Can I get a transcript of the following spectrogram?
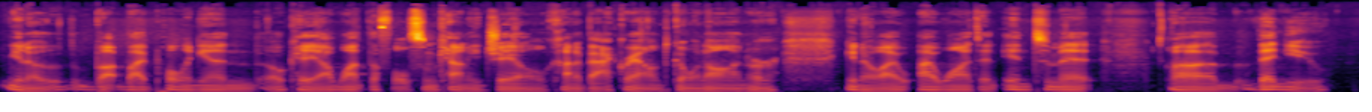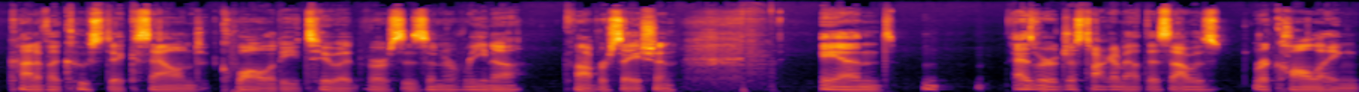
you know by, by pulling in, okay, I want the Folsom County Jail kind of background going on, or you know, I I want an intimate uh, venue kind of acoustic sound quality to it versus an arena conversation, and as we were just talking about this, I was recalling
